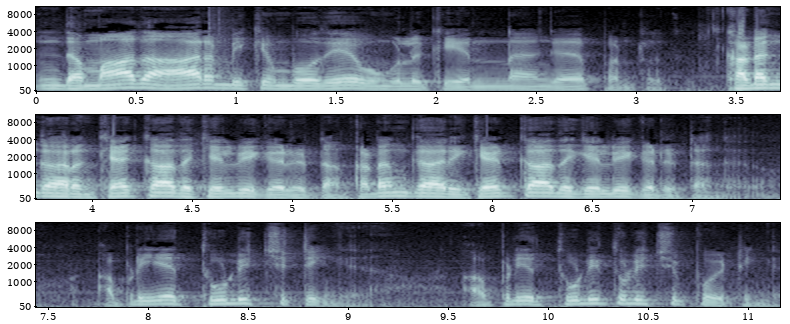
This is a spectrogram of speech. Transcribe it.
இந்த மாதம் ஆரம்பிக்கும் போதே உங்களுக்கு என்னங்க பண்ணுறது கடன்காரன் கேட்காத கேள்வியை கேட்டுட்டான். கடன்காரி கேட்காத கேள்வியை கேட்டுட்டாங்க. அப்படியே துடிச்சிட்டிங்க. அப்படியே துடி துடிச்சு போயிட்டீங்க.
